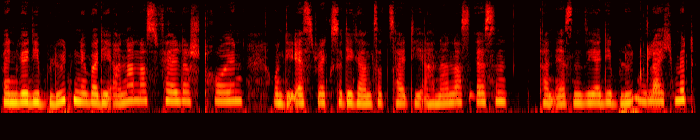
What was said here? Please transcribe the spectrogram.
wenn wir die Blüten über die Ananasfelder streuen und die Estrechse die ganze Zeit die Ananas essen, dann essen sie ja die Blüten gleich mit.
